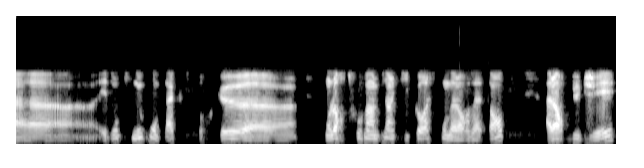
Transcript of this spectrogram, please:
Euh, et donc ils nous contactent pour que on leur trouve un bien qui corresponde à leurs attentes, à leur budget,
